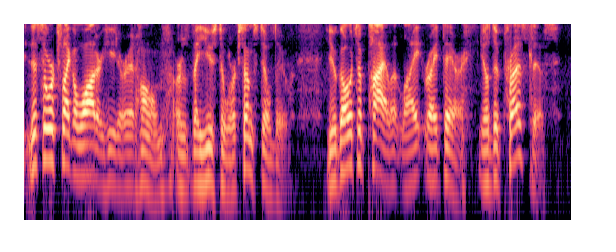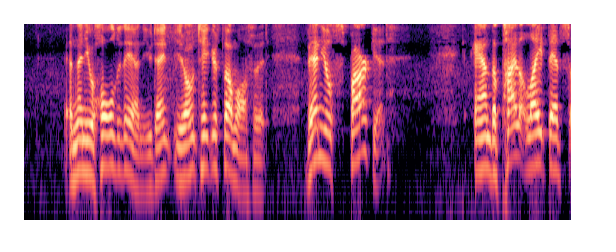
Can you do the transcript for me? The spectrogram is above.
this works like a water heater at home, or they used to work. Some still do. You go to pilot light right there. You'll depress this and then you hold it in. You don't, you don't take your thumb off of it. Then you'll spark it and the pilot light that's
